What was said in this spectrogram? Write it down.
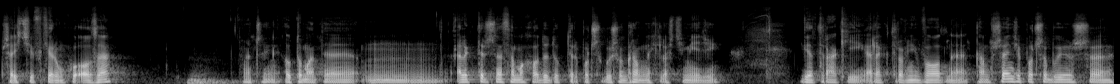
przejście w kierunku OZE znaczy automaty, mm, elektryczne samochody, do których potrzebujesz ogromnych ilości miedzi, wiatraki, elektrownie wodne. Tam wszędzie potrzebujesz e,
